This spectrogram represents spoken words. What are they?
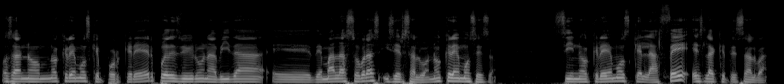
O sea, no, no creemos que por creer puedes vivir una vida eh, de malas obras y ser salvo. No creemos eso sino creemos que la fe es la que te salva.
